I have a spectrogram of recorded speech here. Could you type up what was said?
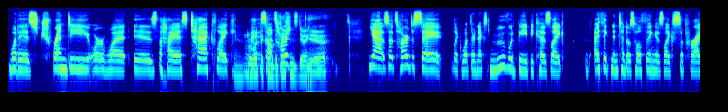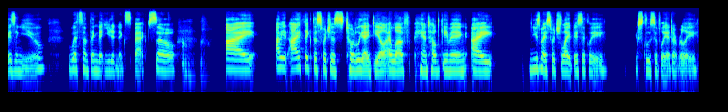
what is trendy or what is the highest tech like Yeah, or what the so it's hard- competition's doing. Yeah. yeah so it's hard to say like what their next move would be because like i think nintendo's whole thing is like surprising you with something that you didn't expect. So i i mean i think the switch is totally ideal. I love handheld gaming. I use my switch lite basically exclusively. I don't really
